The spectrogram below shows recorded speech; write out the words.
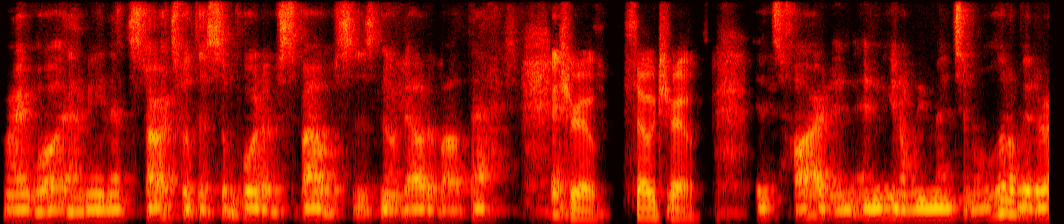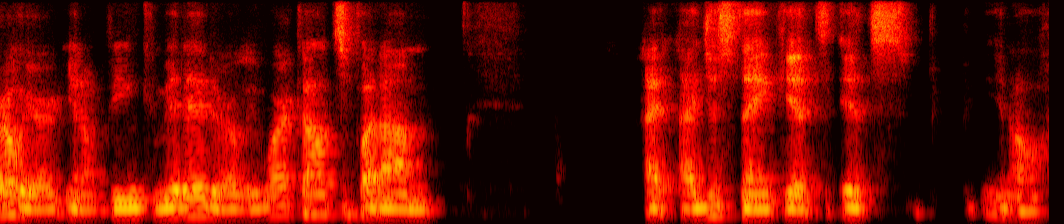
Right. Well, I mean, it starts with a supportive spouse. There's no doubt about that. true. So true. It's hard. And, and, you know, we mentioned a little bit earlier, you know, being committed, early workouts, but um, I, I just think it's, it's, you know,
